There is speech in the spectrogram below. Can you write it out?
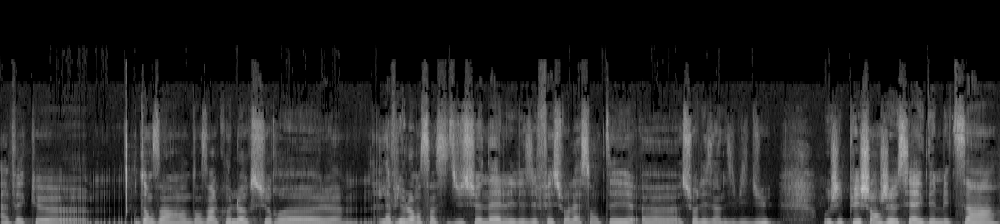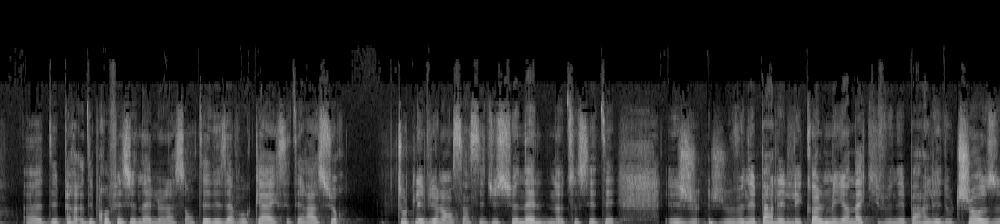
avec, euh, dans, un, dans un colloque sur euh, la violence institutionnelle et les effets sur la santé euh, sur les individus, où j'ai pu échanger aussi avec des médecins, des, professionnels de la santé, des avocats, etc., sur toutes les violences institutionnelles de notre société. Et je, venais parler de l'école, mais il y en a qui venaient parler d'autres choses,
